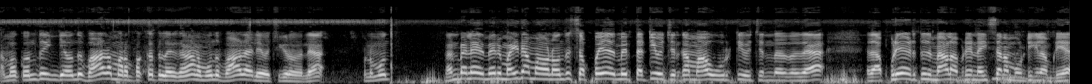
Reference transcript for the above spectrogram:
நமக்கு வந்து இங்க வந்து வாழை மரம் பக்கத்துல இருக்கா நம்ம வந்து வாழை இலையை வச்சுக்கிறோம் அதுல. இப்போ நம்ம வந்து நண்பர்களே இது மாதிரி மைதா மாவனை வந்து சப்பையே இது மாதிரி தட்டி வச்சிருக்கேன். மாவு உருட்டி வச்சிருந்ததை அதை அப்படியே எடுத்து மேலே அப்படியே நைஸாக நம்ம ஒட்டிக்கலாம் அப்படியே.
